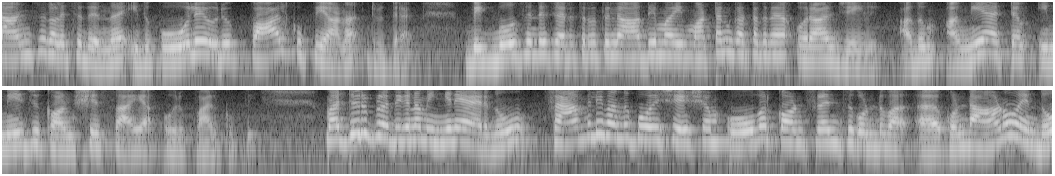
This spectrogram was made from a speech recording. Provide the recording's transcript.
ഡാൻസ് കളിച്ചതെന്ന് ഇതുപോലെ ഒരു പാൽ കുപ്പിയാണ് രുദ്രൻ. ബിഗ് ബോസിന്റെ ചരിത്രത്തിൽ ആദ്യമായി മട്ടൻ കട്ടതിന് ഒരാൾ ജയിലിൽ. അതും അങ്ങേയറ്റം ഇമേജ് കോൺഷ്യസ് ആയ ഒരു പാൽക്കുപ്പി മറ്റൊരു പ്രതികരണം ഇങ്ങനെയായിരുന്നു. ഫാമിലി വന്നു പോയ ശേഷം ഓവർ കോൺഫിഡൻസ് കൊണ്ട് കൊണ്ടാണോ എന്തോ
